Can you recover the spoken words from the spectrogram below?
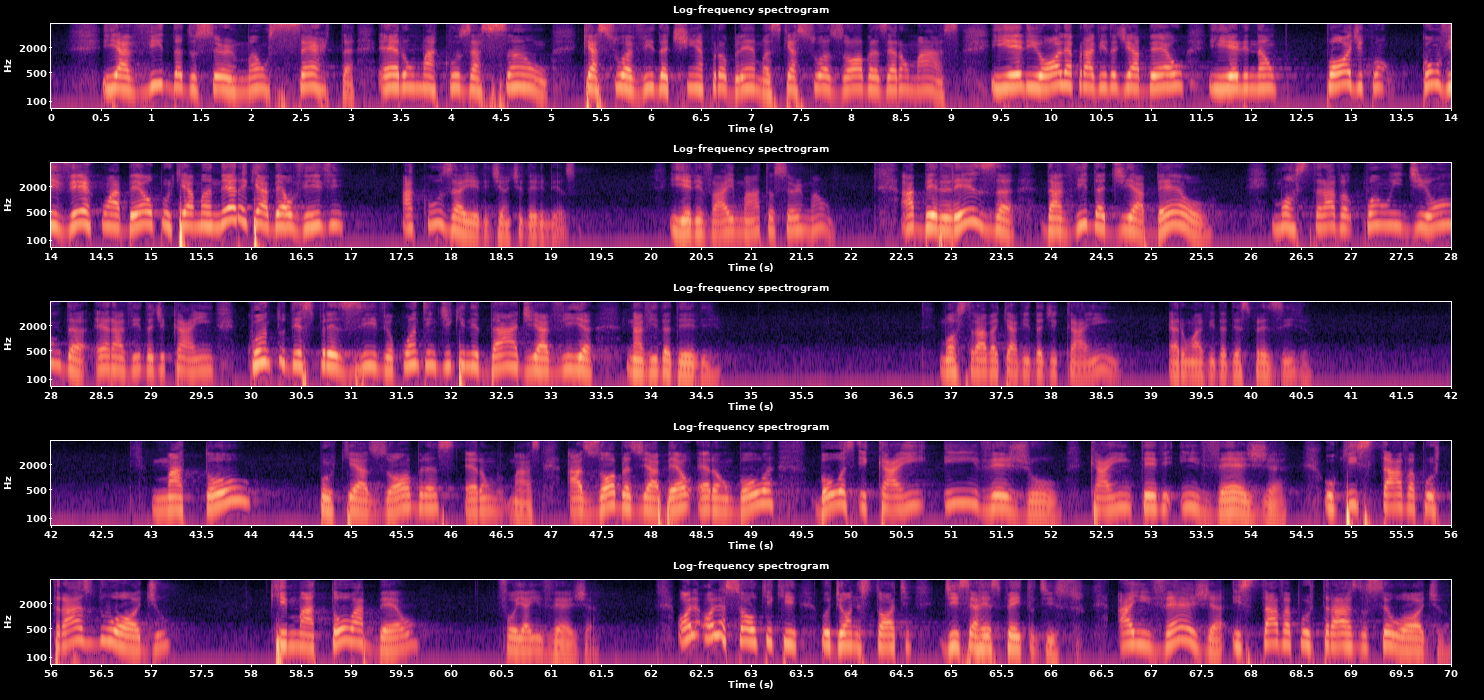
e a vida do seu irmão certa era uma acusação que a sua vida tinha problemas, que as suas obras eram más. E ele olha para a vida de Abel e ele não pode conviver com Abel porque a maneira que Abel vive acusa ele diante dele mesmo. E ele vai e mata o seu irmão. A beleza da vida de Abel mostrava quão hedionda era a vida de Caim, quanto desprezível, quanta indignidade havia na vida dele. Mostrava que a vida de Caim era uma vida desprezível. Matou porque as obras eram más. As obras de Abel eram boa, boas e Caim invejou. Caim teve inveja. O que estava por trás do ódio que matou Abel foi a inveja. Olha, olha só o que, que o John Stott disse a respeito disso. A inveja estava por trás do seu ódio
